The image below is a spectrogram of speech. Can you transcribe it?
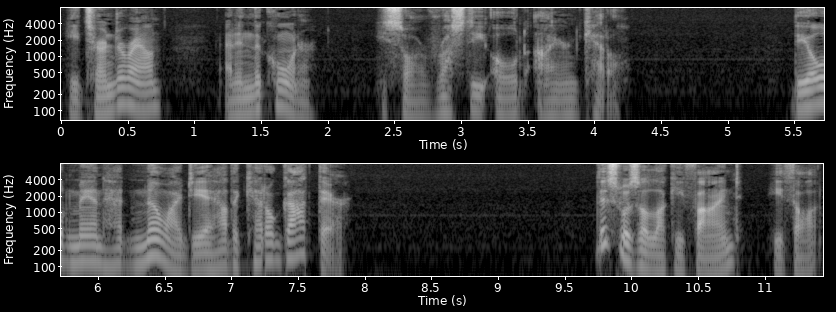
He turned around, and in the corner he saw a rusty old iron kettle. The old man had no idea how the kettle got there. This was a lucky find, he thought.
